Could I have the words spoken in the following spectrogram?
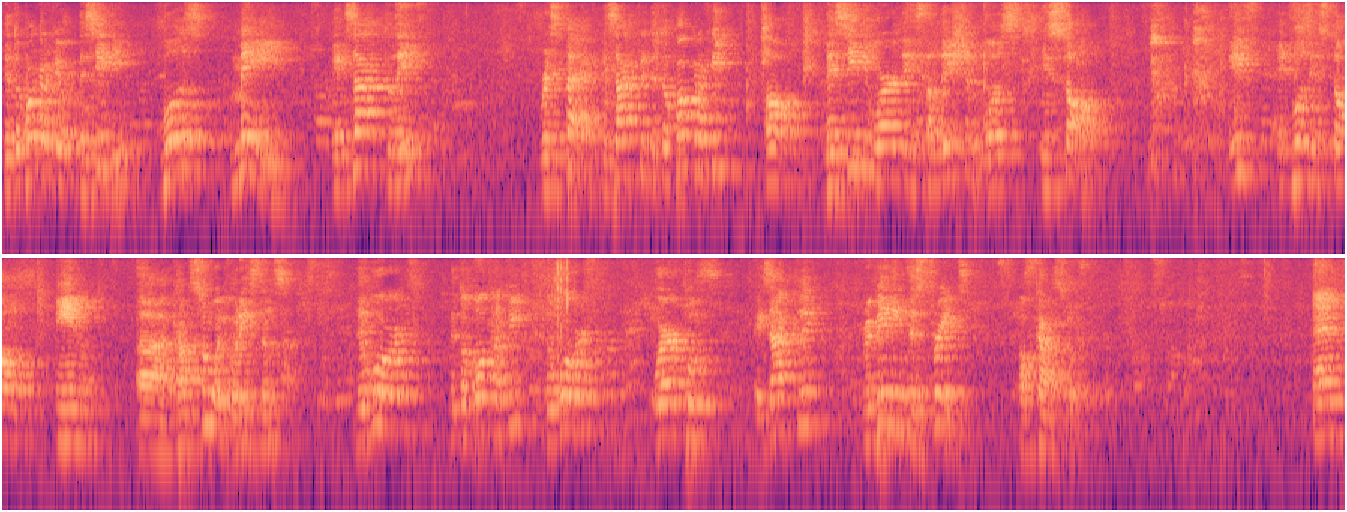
the topography of the city was made exactly respect exactly the topography of the city where the installation was installed. If it was installed in uh, Karlsruhe, for instance, the words, the topography, the words were put exactly revealing the street of Karlsruhe. And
